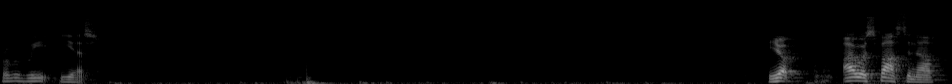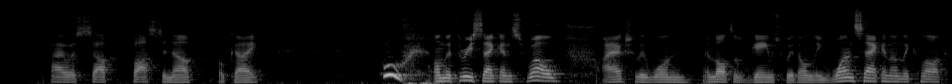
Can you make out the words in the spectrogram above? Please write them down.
Probably yes. Yep, I was fast enough. I was fast enough, okay. Whew, on the three seconds, well, I actually won a lot of games with only one second on the clock.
